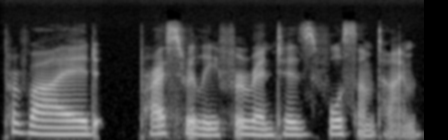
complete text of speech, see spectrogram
provide price relief for renters for some time.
